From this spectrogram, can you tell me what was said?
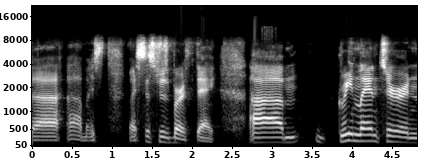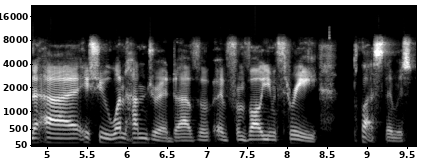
uh, uh, my my sister's birthday. Um, Green Lantern uh, issue 100 of, of, from Volume Three. Plus, there was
